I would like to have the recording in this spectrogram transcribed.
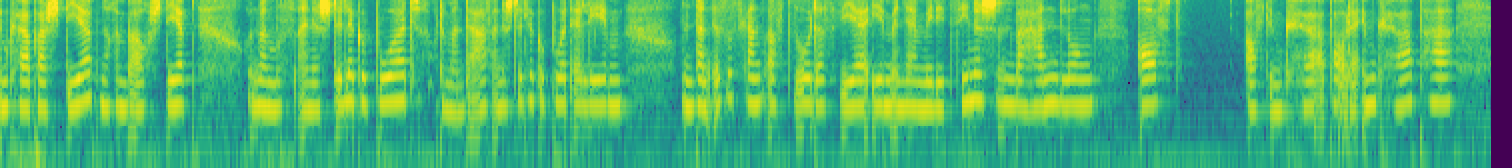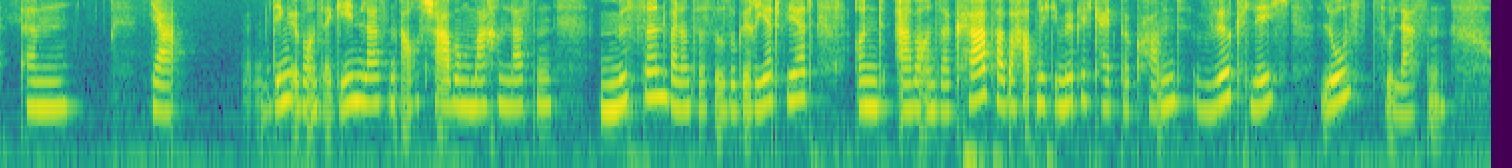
im Körper stirbt, noch im Bauch stirbt und man muss eine stille Geburt oder man darf eine stille Geburt erleben. Und dann ist es ganz oft so, dass wir eben in der medizinischen Behandlung oft auf dem Körper oder im Körper ähm, ja Dinge über uns ergehen lassen, Ausschabungen machen lassen müssen, weil uns das so suggeriert wird und aber unser Körper überhaupt nicht die Möglichkeit bekommt, wirklich loszulassen.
